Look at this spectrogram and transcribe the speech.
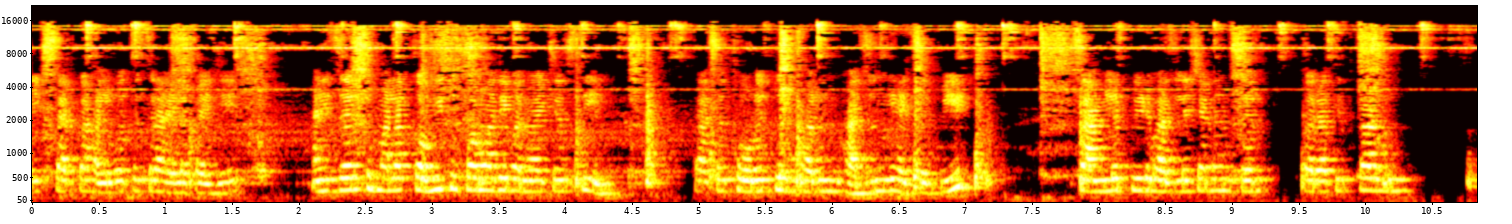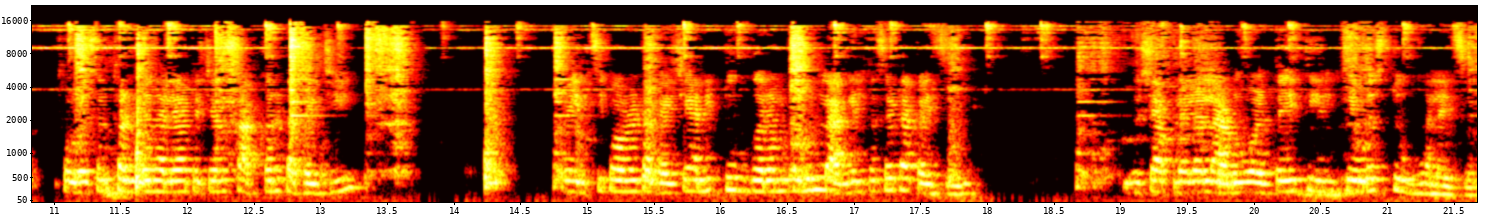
एकसारखं हलवतच राहायला पाहिजे. आणि जर तुम्हाला कमी तुपामध्ये बनवायचे असतील तर असं थोडं तूप घालून भाजून घ्यायचं पीठ. चांगलं पीठ भाजल्याच्या नंतर परातीत काढून थोडंसं थंड झाल्यावर त्याच्यावर साखर टाकायची. वेलची पावडर टाकायची आणि तूप गरम करून लागेल तसं टाकायचं. जसे आपल्याला लाडू वळता येतील तेवढंच तूप घालायचं.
